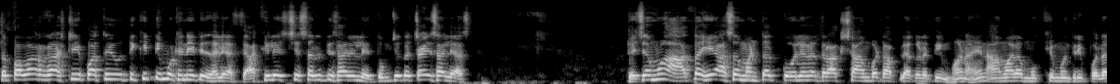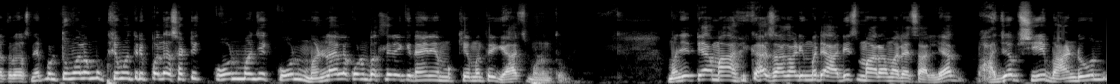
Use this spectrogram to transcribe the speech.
तर पवार राष्ट्रीय पातळीवरती किती मोठे नेते झाले असते? अखिलेशचे सदतीस आलेले तुमचे तर चाळीस आले असते. त्याच्यामुळं आता हे असं म्हणतात कोल्याला द्राक्ष आंबट आपल्याकडे ती म्हण आहे आणि आम्हाला मुख्यमंत्री पदात रस नाही. पण तुम्हाला मुख्यमंत्री पदासाठी कोण म्हणजे कोण म्हणायला कोण बसलेले की नाही नाही मुख्यमंत्री घ्याच म्हणून तुम्ही. म्हणजे त्या महाविकास आघाडीमध्ये आधीच मारामाऱ्या चालल्यात भाजपशी भांडून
